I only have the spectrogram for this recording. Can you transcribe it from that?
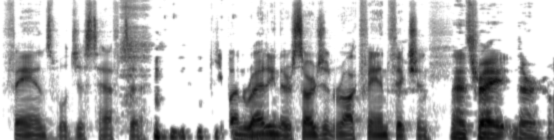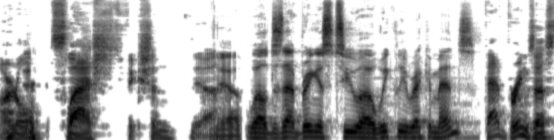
fans will just have to keep on writing their Sergeant Rock fan fiction. That's right. They're Arnold slash fiction. Yeah. Yeah. Well, does that bring us to uh, weekly recommends? That brings us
